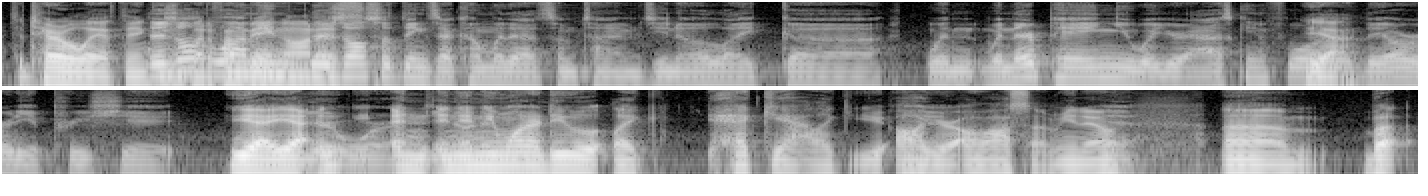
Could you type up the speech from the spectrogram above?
It's a terrible way of thinking, There's al- but if well, I'm I being mean, honest, there's also things that come with that sometimes. You know, like uh, when when they're paying you what you're asking for, Yeah. they already appreciate. yeah, yeah, your and work, and, you and then you want to do like heck yeah, like you, oh you're awesome, you know. Yeah. Um, but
